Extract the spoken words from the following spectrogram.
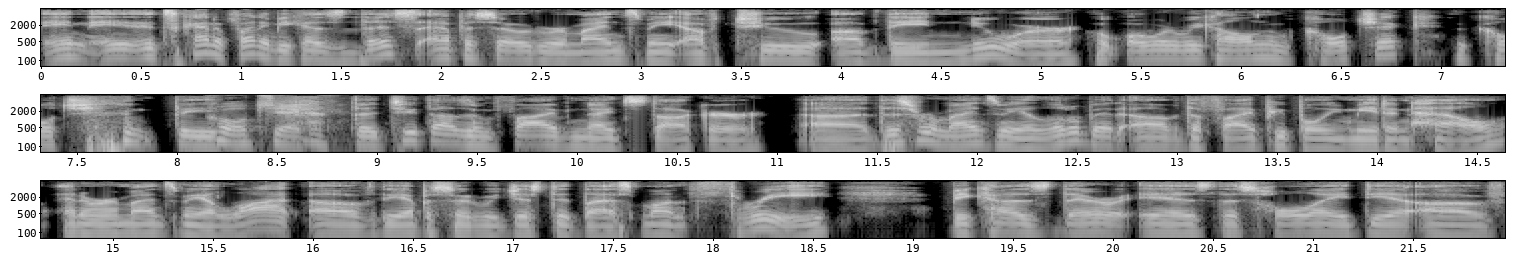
and it's kind of funny because this episode reminds me of two of the newer, what were we calling them? Kolchik? The Kolchik, the, Cool the 2005 Night Stalker. Uh, this reminds me a little bit of the five people you meet in hell, and it reminds me a lot of the episode we just did last month, three, because there is this whole idea of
